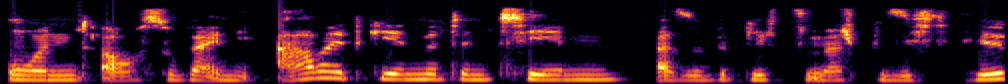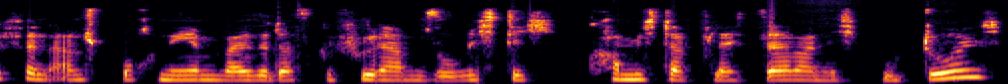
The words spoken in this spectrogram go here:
und auch sogar in die Arbeit gehen mit den Themen, also wirklich zum Beispiel sich Hilfe in Anspruch nehmen, weil sie das Gefühl haben, so richtig komme ich da vielleicht selber nicht gut durch,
